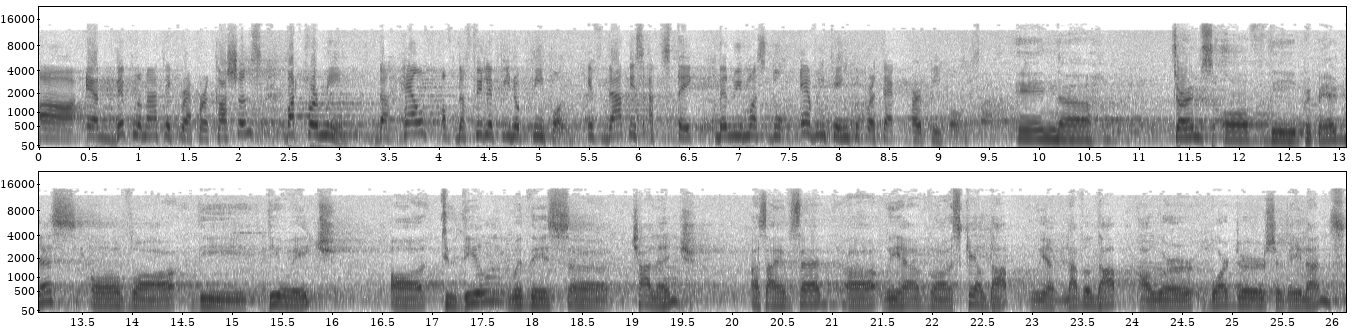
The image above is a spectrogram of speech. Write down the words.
uh, and diplomatic repercussions, but for me, the health of the Filipino people, if that is at stake, then we must do everything to protect our people. In uh, terms of the preparedness of uh, the DOH uh, to deal with this uh, challenge, as I have said, uh, we have uh, scaled up, we have leveled up our border surveillance.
